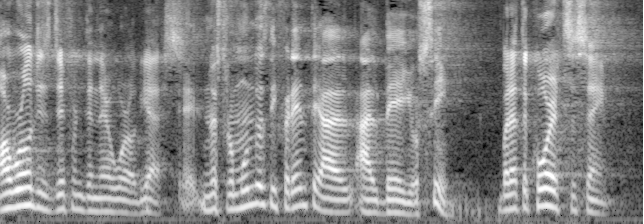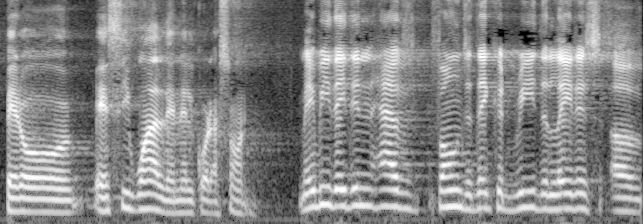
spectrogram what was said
Our world is different than their world, yes. Eh, nuestro mundo es diferente al, al de ellos, sí, But at the core, it's the same. pero es igual en el corazón. Maybe they didn't have phones that they could read the latest of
